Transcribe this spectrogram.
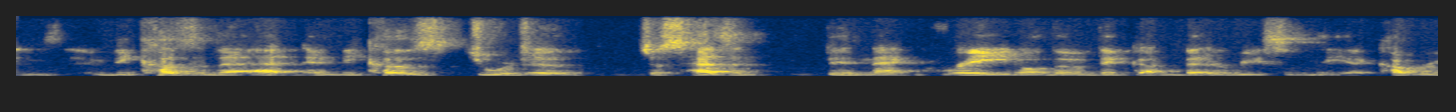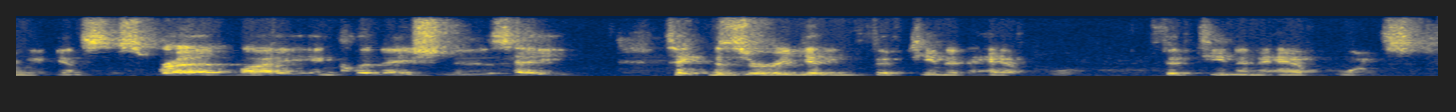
and because of that, and because Georgia just hasn't been that great, although they've gotten better recently at covering against the spread. My inclination is, hey, take Missouri getting 15 and a half, 15 and a half points.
